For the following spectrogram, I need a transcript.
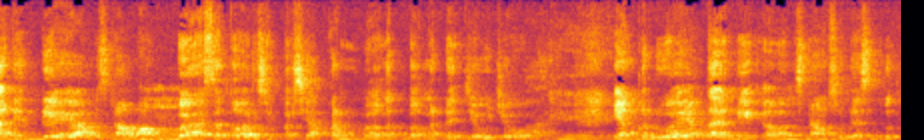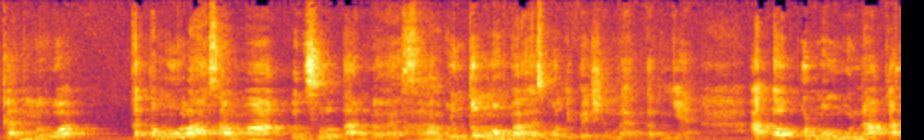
tadi udah ya Miss Nawang hmm. bahasa tuh harus dipersiapkan banget banget dan jauh-jauh hari. Okay. Yang kedua yang tadi uh, Miss Nawang sudah sebutkan hmm. bahwa ketemulah sama konsultan bahasa ah, untuk membahas motivation letternya ataupun menggunakan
